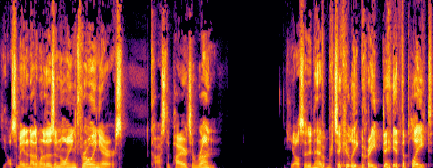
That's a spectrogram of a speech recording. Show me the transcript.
He also made another one of those annoying throwing errors, cost the Pirates a run. He also didn't have a particularly great day at the plate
